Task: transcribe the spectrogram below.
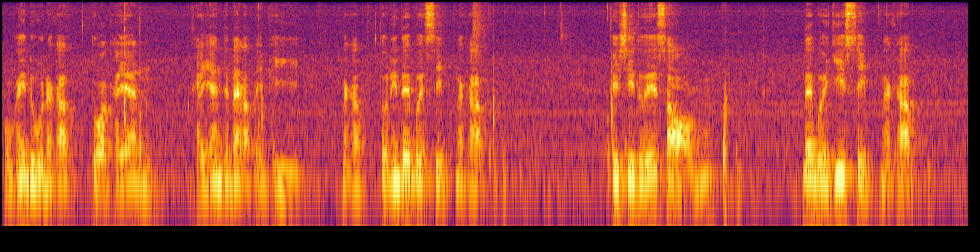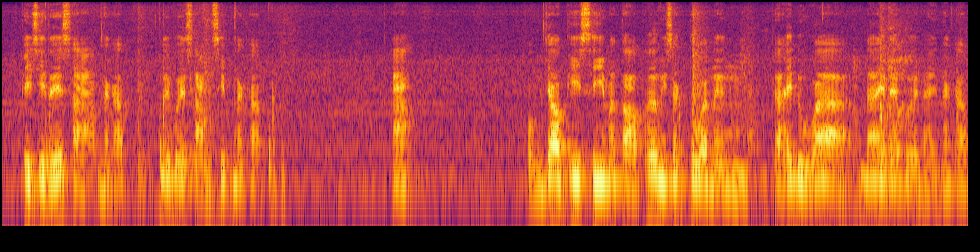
ผมให้ดูนะครับตัวไคยัน ไคยันจะได้รับ IP นะครับตัวนี้ได้เบอร์ 10 นะครับ PC ตัวที่ 2 ได้เบอร์ 20 นะครับ PC ตัวที่ 3 นะครับ ได้เบอร์ 30 นะครับอะผมจะเอา PC มาต่อเพิ่มอีกสักตัวหนึ่งจะให้ดูว่าได้ได้เบอร์ไหนนะครับ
